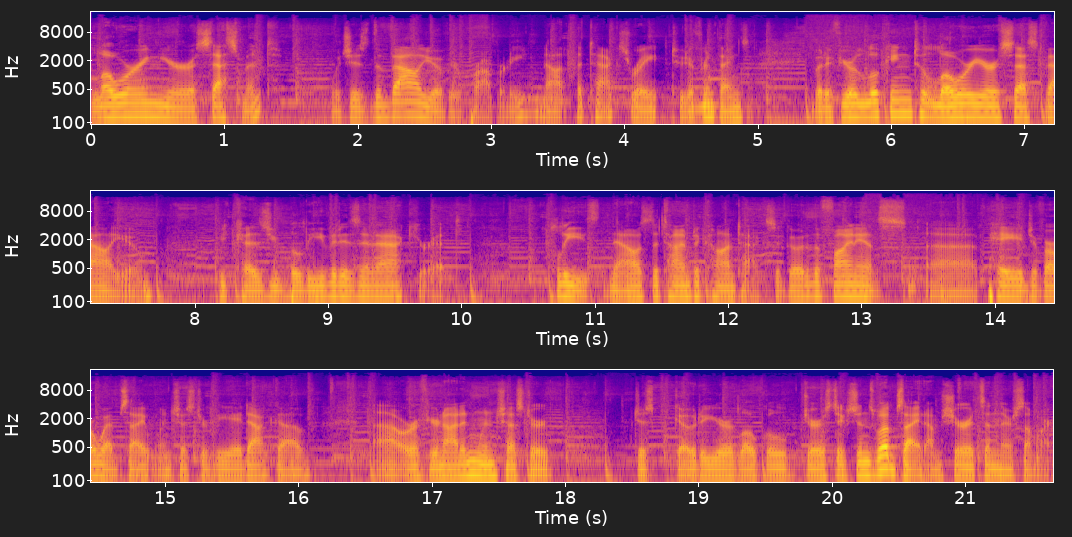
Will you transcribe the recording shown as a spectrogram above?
lowering your assessment, which is the value of your property, not the tax rate, two different things. But if you're looking to lower your assessed value because you believe it is inaccurate, please, now is the time to contact. So go to the finance uh, page of our website, winchesterva.gov, uh, or if you're not in Winchester, just go to your local jurisdiction's website. I'm sure it's in there somewhere.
